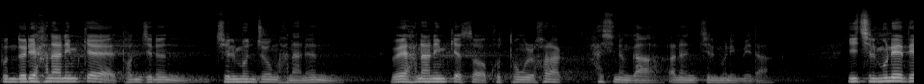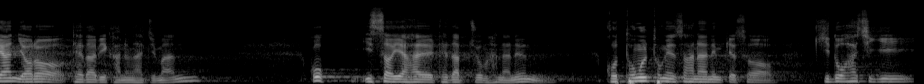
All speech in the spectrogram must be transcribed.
분들이 하나님께 던지는 질문 중 하나는 왜 하나님께서 고통을 허락하시는가라는 질문입니다. 이 질문에 대한 여러 대답이 가능하지만 꼭 있어야 할 대답 중 하나는 고통을 통해서 하나님께서 기도하시기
